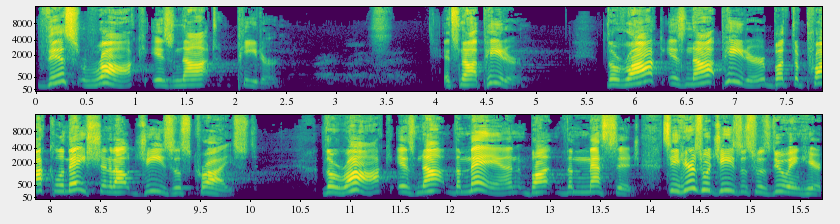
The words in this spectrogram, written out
this rock is not Peter. It's not Peter. The rock is not Peter, but the proclamation about Jesus Christ. The rock is not the man, but the message. See, here's what Jesus was doing here.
